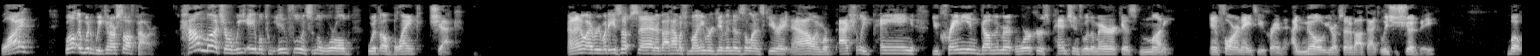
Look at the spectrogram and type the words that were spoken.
Why? Well, it would weaken our soft power. How much are we able to influence in the world with a blank check? And I know everybody's upset about how much money we're giving to Zelensky right now, and we're actually paying Ukrainian government workers pensions with America's money in foreign aid to Ukraine. I know you're upset about that. At least you should be. But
